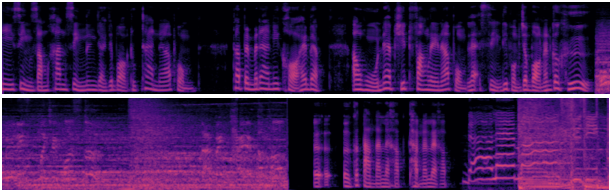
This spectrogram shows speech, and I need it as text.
มีสิ่งสำคัญสิ่งหนึ่งอยากจะบอกทุกท่านนะครับผม ถ้าเป็นไม่ได้นี่ขอให้แบบเอาหูแนบชิดฟังเลยนะครับผม และสิ่งที่ผมจะบอกนั้นก็คือ โอเบลิสไม่ใช่มอนสเตอร์ แต่เป็นเทพต่างหาก เออเออเออก็ตามนั้นแหละครับตามนั้นแหละครับ 誰も主人公な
